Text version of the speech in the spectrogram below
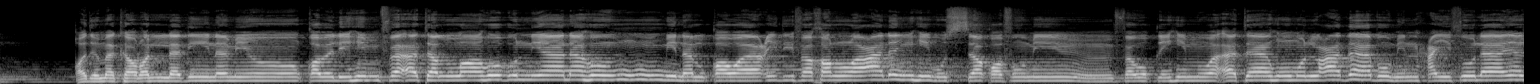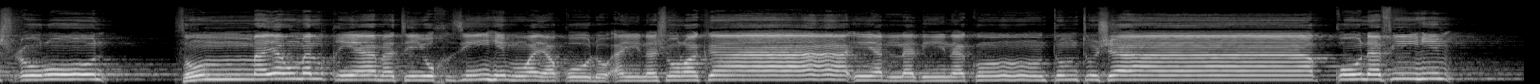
قد مكر الذين من قبلهم فأتى الله بنيانهم من القواعد فخر عليهم السقف من فوقهم وأتاهم العذاب من حيث لا يشعرون. ثم يوم القيامة يخزيهم ويقول أين شركائي الذين كنتم تشاقون فيهم ۖ؟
